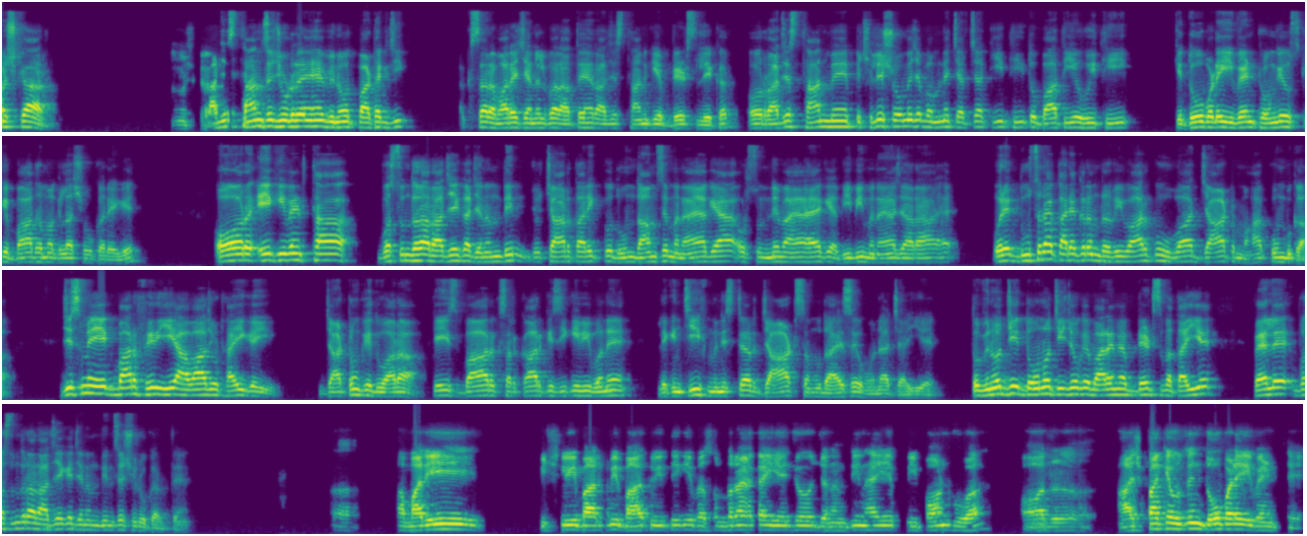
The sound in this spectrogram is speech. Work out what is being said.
नमस्कार। नमस्कार। राजस्थान से जुड़ रहे हैं विनोद पाठक जी। अक्सर हमारे चैनल पर आते हैं राजस्थान की अपडेट्स लेकर। और राजस्थान में पिछले शो में जब हमने चर्चा की थी तो बात ये हुई थी कि दो बड़े इवेंट होंगे उसके बाद हम अगला शो करेंगे। और एक इवेंट था वसुंधरा राजे का जन्मदिन जो चार तारीख को धूमधाम से मनाया गया और सुनने में आया है कि अभी भी मनाया जा रहा है। और एक दूसरा कार्यक्रम रविवार को हुआ जाट महाकुंभ का जिसमें एक बार फिर ये आवाज़ उठाई गई जाटों के द्वारा कि इस बार सरकार किसी की भी बने, लेकिन चीफ मिनिस्टर जाट समुदाय से होना चाहिए। तो विनोद जी, दोनों चीज़ों के बारे में अपडेट्स बताइए। पहले वसुंधरा राजे के जन्मदिन से शुरू करते हैं। हमारी पिछली बार भी बात हुई थी कि वसुंधरा का ये जो जन्मदिन है, ये प्रीपॉन्ड हुआ और भाजपा के उस दिन दो बड़े इवेंट थे।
